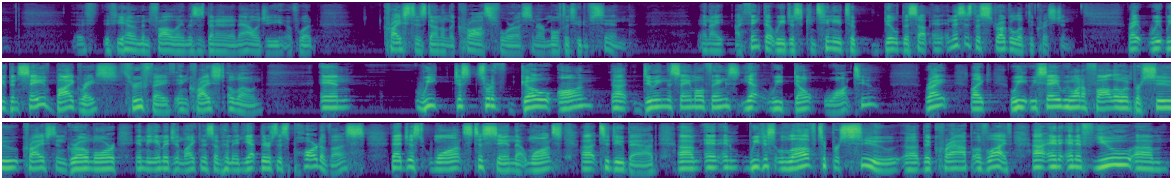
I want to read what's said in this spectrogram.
If, if you haven't been following, this has been an analogy of what Christ has done on the cross for us in our multitude of sin. And I, I think that we just continue to build this up. And, and this is the struggle of the Christian, right? We, we've been saved by grace through faith in Christ alone. And we just sort of go on uh, doing the same old things, yet we don't want to right? Like we, we say we want to follow and pursue Christ and grow more in the image and likeness of Him, and yet there's this part of us that just wants to sin, that wants uh, to do bad, um, and, and we just love to pursue uh, the crap of life. Uh, and, and if you, um,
